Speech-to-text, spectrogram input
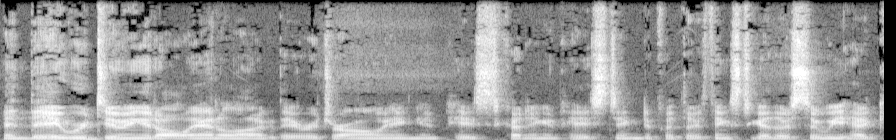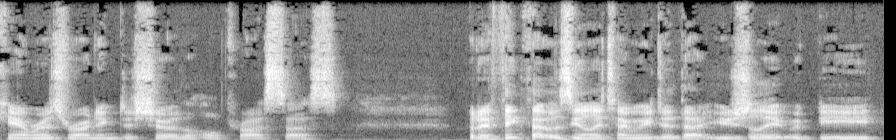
and they were doing it all analog. They were drawing and paste cutting and pasting to put their things together. So we had cameras running to show the whole process. But i think that was the only time we did that. Usually it would be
